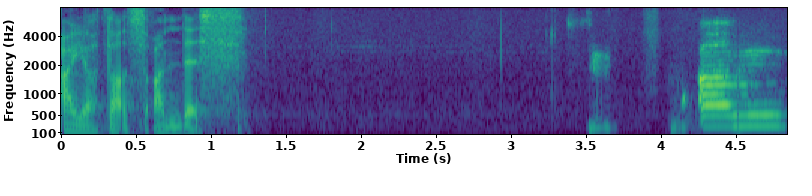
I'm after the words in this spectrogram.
are your thoughts on this? Um,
